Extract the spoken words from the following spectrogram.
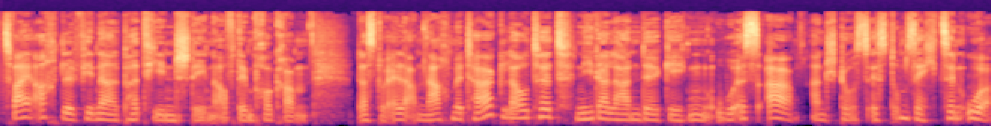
Zwei Achtelfinalpartien stehen auf dem Programm. Das Duell am Nachmittag lautet Niederlande gegen USA. Anstoß ist um 16 Uhr.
